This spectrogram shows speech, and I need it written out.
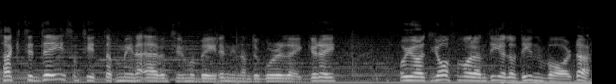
Tack till dig som tittar på mina äventyr i mobilen innan du går och lägger dig och gör att jag får vara en del av din vardag.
